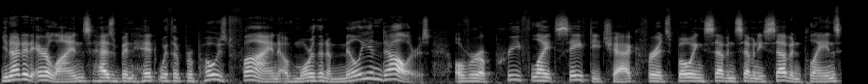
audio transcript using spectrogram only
United Airlines has been hit with a proposed fine of more than a million dollars over a pre-flight safety check for its Boeing 777 planes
